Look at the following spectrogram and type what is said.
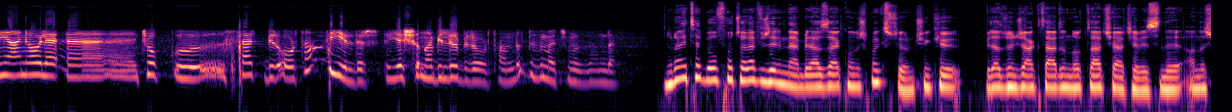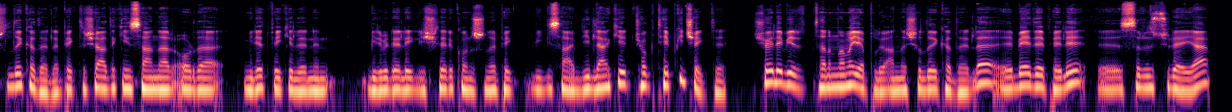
Yani öyle e, çok e, sert bir ortam değildir. Yaşanabilir bir ortamdır bizim açımızdan da. Nuray tabii o fotoğraf üzerinden biraz daha konuşmak istiyorum. Çünkü biraz önce aktardığın notlar çerçevesinde anlaşıldığı kadarıyla pek dışarıdaki insanlar orada milletvekillerinin birbirleriyle ilişkileri konusunda pek bilgi sahibi değiller ki çok tepki çekti. Şöyle bir tanımlama yapılıyor anlaşıldığı kadarıyla e, BDP'li e, Sırrı Süreyya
